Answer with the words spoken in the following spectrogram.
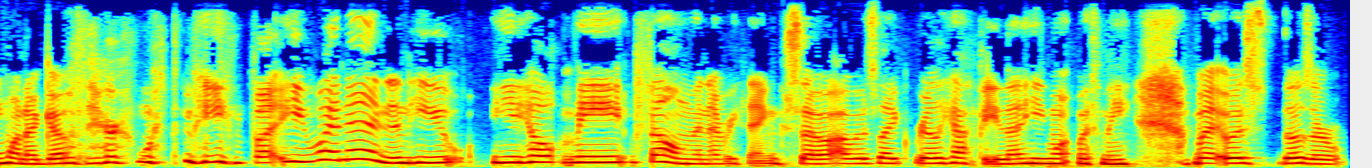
want to go there with me, but he went in and he he helped me film and everything. So I was like really happy that he went with me. But it was those are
